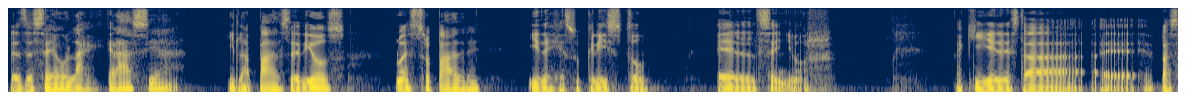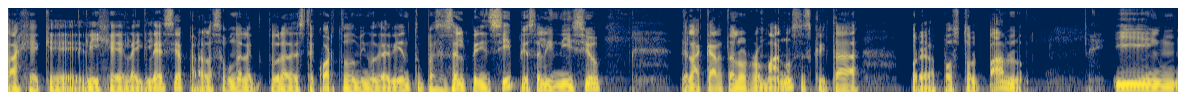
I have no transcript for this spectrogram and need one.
les deseo la gracia y la paz de Dios, nuestro Padre, y de Jesucristo, el Señor. Aquí en este pasaje que elige la iglesia para la segunda lectura de este cuarto domingo de Adviento, pues es el principio, es el inicio de la carta a los romanos escrita por el apóstol Pablo. Y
